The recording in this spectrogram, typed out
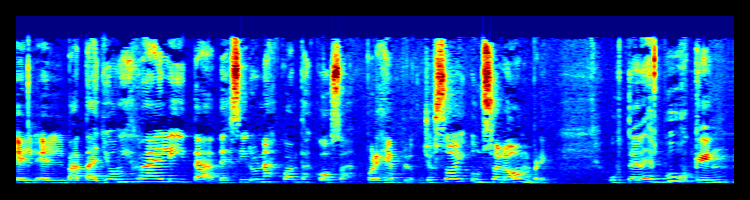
el, batallón israelita, decir unas cuantas cosas. Por ejemplo, yo soy un solo hombre. Ustedes busquen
